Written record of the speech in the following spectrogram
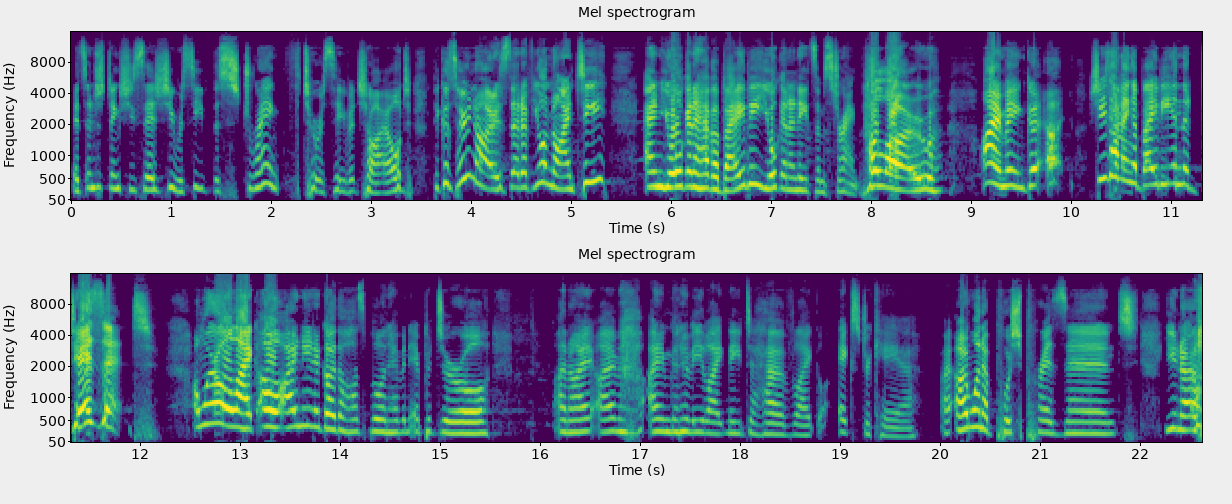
it's interesting, she says she received the strength to receive a child because who knows that if you're 90 and you're going to have a baby, you're going to need some strength. Hello. I mean, uh, she's having a baby in the desert. And we're all like, oh, I need to go to the hospital and have an epidural. And I, I'm, I'm going to be like, need to have like extra care. I, I want a push present, you know.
